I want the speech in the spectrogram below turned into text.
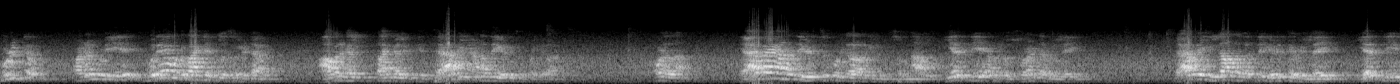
முழுக்க பழங்குடியே ஒரே ஒரு வாக்கியத்தில் சொல்லிட்டார். அவர்கள் தங்களுக்கு தேவையானதை எடுத்துக்கொள்கிறார்கள் அவ்வளவுதான். தேவையானதை எடுத்துக்கொள்கிறார்கள் என்று சொன்னால் இயற்கையை அவர்கள் சுரண்டவில்லை. தேவை இல்லாதவற்றை எடுக்கவில்லை. இயற்கையை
